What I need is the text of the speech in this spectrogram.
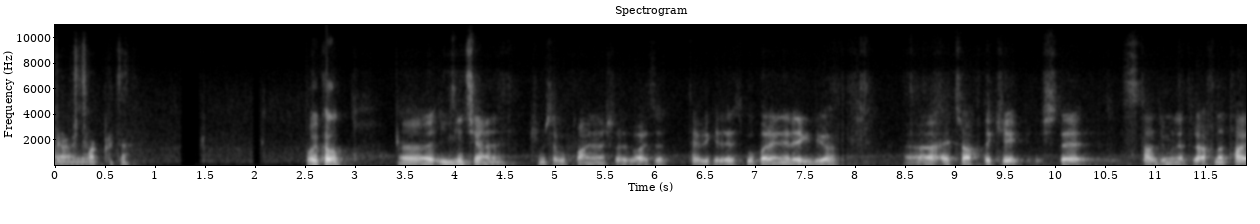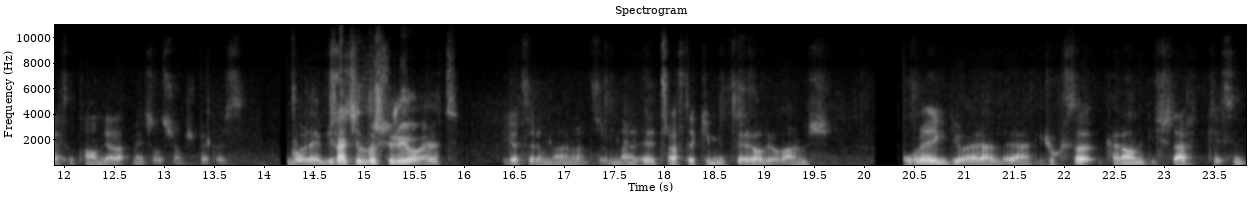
Yani, Evet, hakikaten. Bakalım. Ee, ilginç yani. Kimse bu financial advisor. Tebrik ederiz. Bu para nereye gidiyor? e, etraftaki işte stadyumun etrafına Title Town yaratmaya çalışıyormuş Packers. Oraya birkaç yıldır sürüyor evet. Yatırımlar, yatırımlar etraftaki mülkleri alıyorlarmış. Oraya gidiyor herhalde yani. Yoksa karanlık işler kesin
